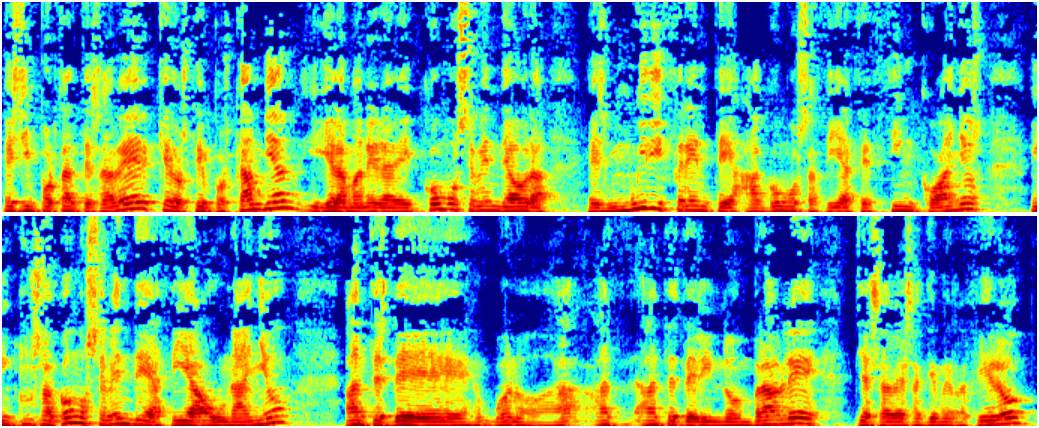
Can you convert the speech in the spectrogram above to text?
Es importante saber que los tiempos cambian y que la manera de cómo se vende ahora es muy diferente a cómo se hacía hace cinco años, e incluso a cómo se vende hacía un año, antes de, bueno, antes del innombrable, ya sabes a qué me refiero.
